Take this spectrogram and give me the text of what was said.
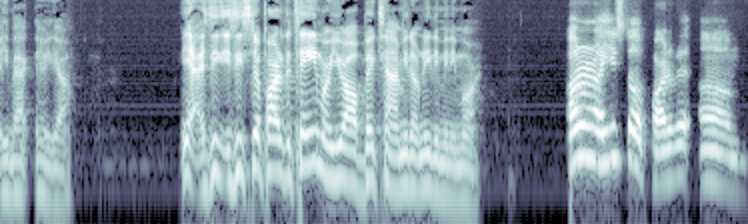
are you back? There you go. Yeah, is he is he still part of the team, or you're all big time? You don't need him anymore. Oh no, no, he's still a part of it. Um,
